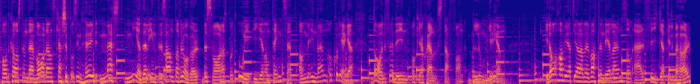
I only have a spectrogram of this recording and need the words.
Podcasten där vardagens kanske på sin höjd mest medelintressanta frågor besvaras på ett ogenomtänkt sätt av min vän och kollega David Fredin och jag själv Staffan Blomgren. Idag har vi att göra med vattendelaren som är fikatillbehör,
